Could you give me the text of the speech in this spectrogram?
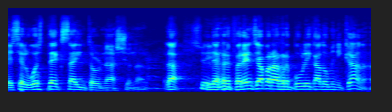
es el West Texas International. De referencia para República Dominicana.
